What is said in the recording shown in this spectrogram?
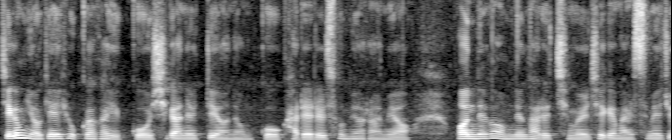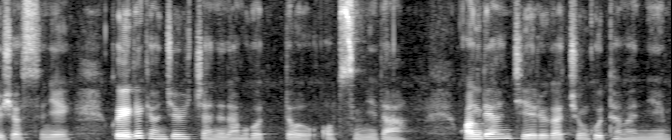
지금 여기에 효과가 있고 시간을 뛰어넘고 가래를 소멸하며 번뇌가 없는 가르침을 제게 말씀해 주셨으니 그에게 견줄 자는 아무것도 없습니다. 광대한 지혜를 갖춘 고타마님,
